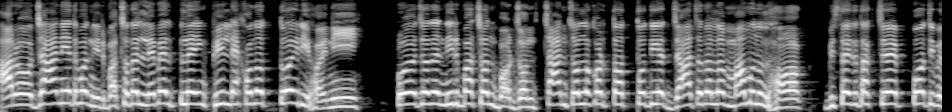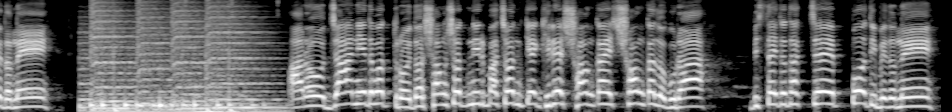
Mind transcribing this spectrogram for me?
আরও জানিয়ে দেব, নির্বাচনের লেভেল প্লেইং ফিল্ড এখনও তৈরি হয়নি। প্রয়োজনে নির্বাচন বর্জন, চাঞ্চল্যকর তথ্য দিয়ে যা জানালো মামুনুল হক। বিস্তারিত থাকছে প্রতিবেদনে। আরও জানিয়ে দেব, ত্রয়োদশ সংসদ নির্বাচনকে ঘিরে শঙ্কায় সংখ্যালঘুরা। বিস্তারিত থাকছে প্রতিবেদনে।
